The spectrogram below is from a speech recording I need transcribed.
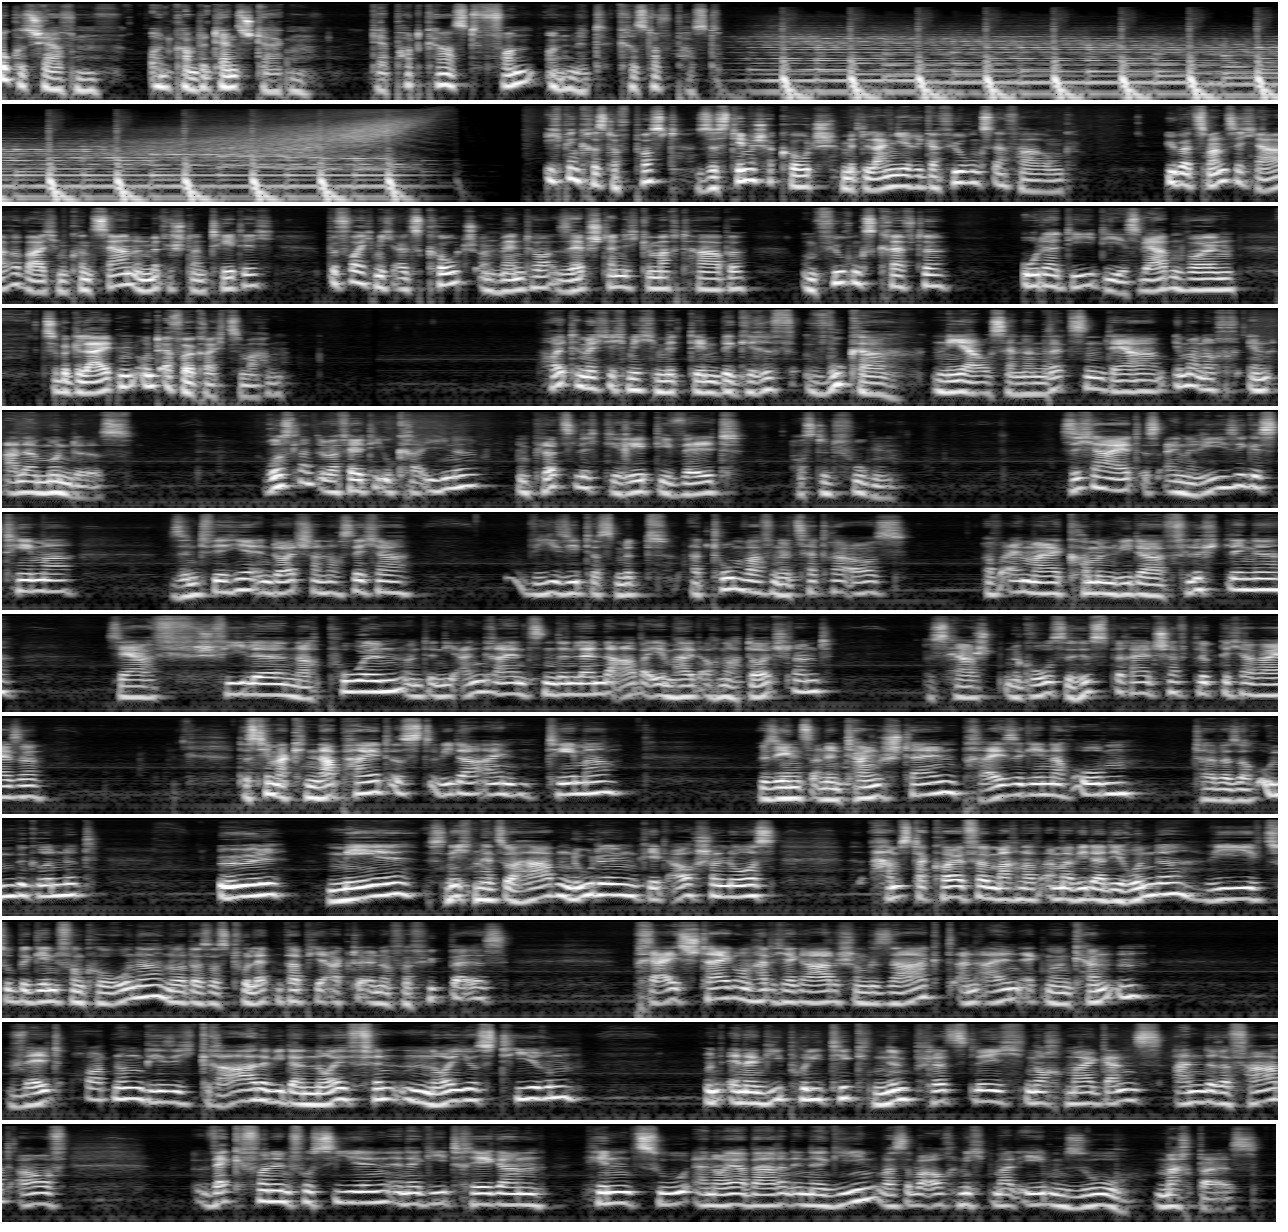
Fokus schärfen und Kompetenz stärken. Der Podcast von und mit Christoph Post. Ich bin Christoph Post, systemischer Coach mit langjähriger Führungserfahrung. Über 20 Jahre war ich im Konzern und Mittelstand tätig, bevor ich mich als Coach und Mentor selbstständig gemacht habe, um Führungskräfte oder die, die es werden wollen, zu begleiten und erfolgreich zu machen. Heute möchte ich mich mit dem Begriff VUCA näher auseinandersetzen, der immer noch in aller Munde ist. Russland überfällt die Ukraine und plötzlich gerät die Welt aus den Fugen. Sicherheit ist ein riesiges Thema. Sind wir hier in Deutschland noch sicher? Wie sieht das mit Atomwaffen etc. aus? Auf einmal kommen wieder Flüchtlinge, sehr viele nach Polen und in die angrenzenden Länder, aber eben halt auch nach Deutschland. Es herrscht eine große Hilfsbereitschaft glücklicherweise. Das Thema Knappheit ist wieder ein Thema. Wir sehen es an den Tankstellen. Preise gehen nach oben, teilweise auch unbegründet. Öl, Mehl ist nicht mehr zu haben. Nudeln geht auch schon los. Hamsterkäufe machen auf einmal wieder die Runde, wie zu Beginn von Corona, nur dass das Toilettenpapier aktuell noch verfügbar ist. Preissteigerung hatte ich ja gerade schon gesagt, an allen Ecken und Kanten. Weltordnung, die sich gerade wieder neu finden, neu justieren. Und Energiepolitik nimmt plötzlich nochmal ganz andere Fahrt auf. Weg von den fossilen Energieträgern hin zu erneuerbaren Energien, was aber auch nicht mal eben so machbar ist.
